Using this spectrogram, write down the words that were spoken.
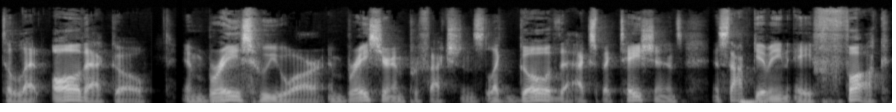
to let all that go. Embrace who you are embrace your imperfections let go of the expectations and stop giving a fuck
